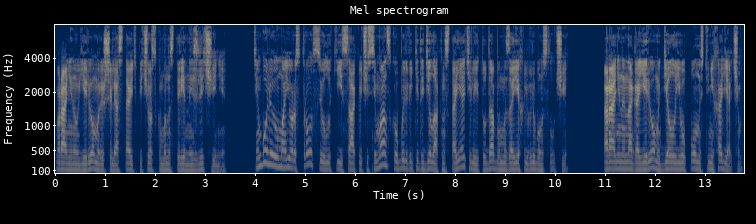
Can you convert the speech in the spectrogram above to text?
Раненого Ерема решили оставить в Печорском монастыре на излечение. Тем более у майора Строца и у Луки Исааковича Симанского были какие-то дела к настоятелю, и туда бы мы заехали в любом случае. Раненая нога Еремы делала его полностью неходячим,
